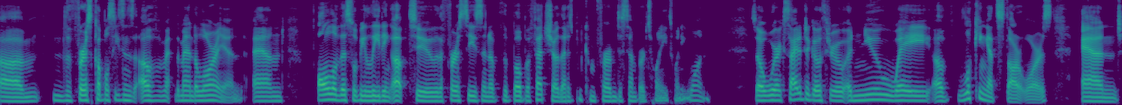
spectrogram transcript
um, the first couple seasons of The Mandalorian. And all of this will be leading up to the first season of the Boba Fett show that has been confirmed December 2021. So we're excited to go through a new way of looking at Star Wars and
